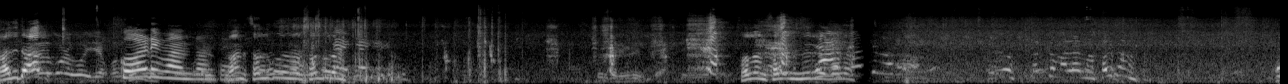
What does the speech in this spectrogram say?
అది కోడి అంటుంటే చల్లుకున్నారు చల్లుకురా చల్లండి చల్లండి మీరు చల్లండి. ఆ,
